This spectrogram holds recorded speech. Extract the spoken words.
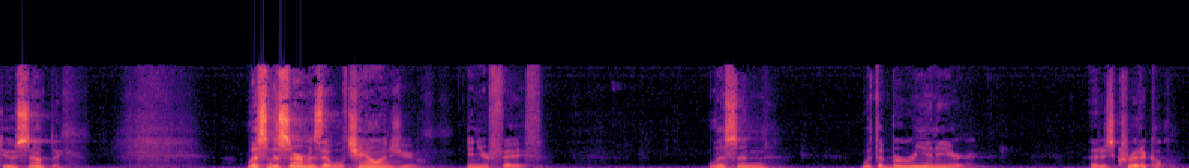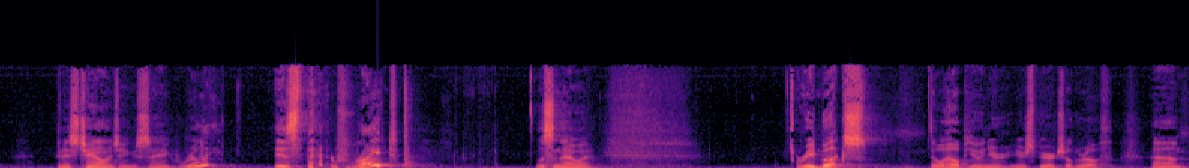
Do something. Listen to sermons that will challenge you in your faith. Listen with a Berean ear that is critical and is challenging, saying, Really? Is that right? Listen that way. Read books that will help you in your, your spiritual growth. Um,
